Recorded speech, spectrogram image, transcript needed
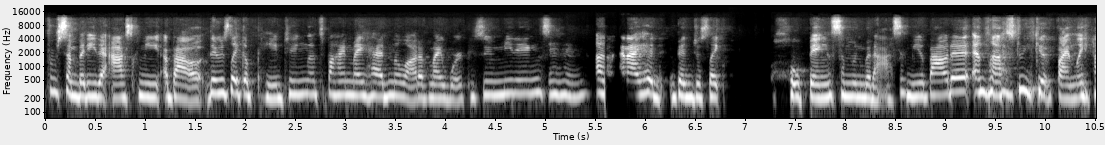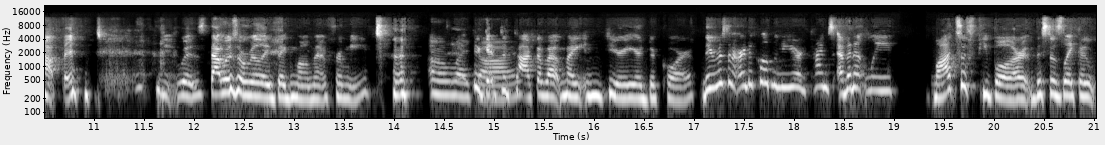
for somebody to ask me about. There's like a painting that's behind my head in a lot of my work Zoom meetings, mm-hmm. um, and I had been just like hoping someone would ask me about it. And last week it finally happened. it was that was a really big moment for me to, oh my to get to talk about my interior decor. There was an article in the New York Times. Evidently, lots of people are this is like a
